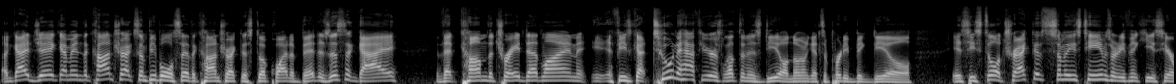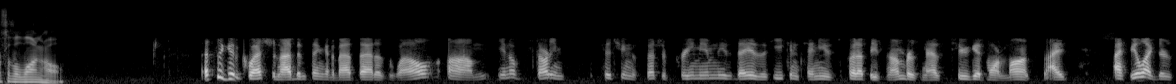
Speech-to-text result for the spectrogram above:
a guy, Jake, I mean, the contract, some people will say the contract is still quite a bit. Is this a guy that come the trade deadline, if he's got two and a half years left in his deal, no one gets a pretty big deal. Is he still attractive to some of these teams, or do you think he's here for the long haul? That's a good question. I've been thinking about that as well. Um, you know, starting pitching is such a premium these days. If he continues to put up these numbers and has two good more months, I I feel like there's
